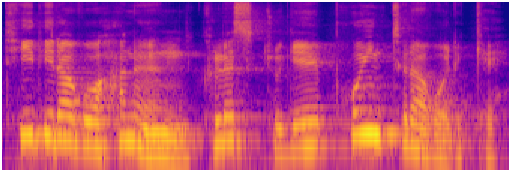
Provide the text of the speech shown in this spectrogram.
td라고 하는 클래스 쪽에 포인트라고 이렇게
